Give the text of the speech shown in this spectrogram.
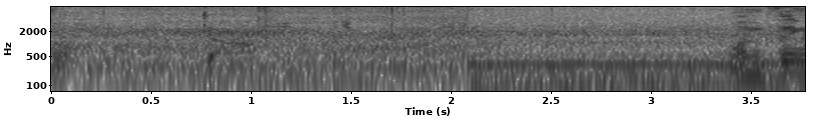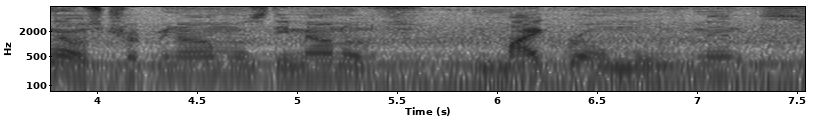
Oh, One thing I was tripping on was the amount of micro movements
